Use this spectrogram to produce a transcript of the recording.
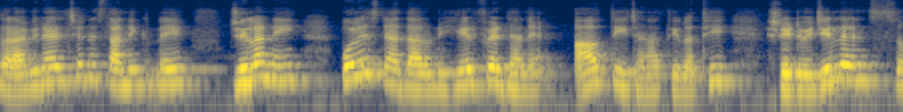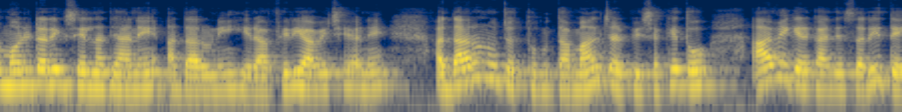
કરાવી રહેલ છે અને સ્થાનિકને, જિલ્લાની પોલીસને આ દારૂની હેરફેર ધ્યાને આવતી જણાતી નથી. સ્ટેટ વિજિલન્સ મોનિટરિંગ સેલના ધ્યાને આ દારૂની હેરાફેરી આવી છે અને આ દારૂનો જથ્થો મુદ્દામાલ ઝડપી શકે તો આવી ગેરકાયદેસર રીતે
